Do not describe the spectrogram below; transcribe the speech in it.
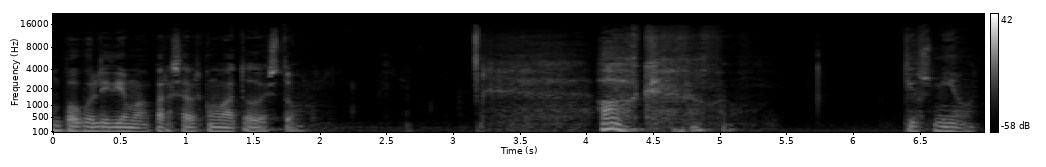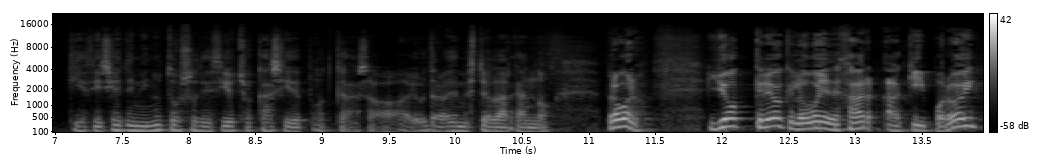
un poco el idioma para saber cómo va todo esto. Ah, Dios mío, 17 minutos o 18 casi de podcast. otra vez me estoy alargando. Pero bueno, yo creo que lo voy a dejar aquí por hoy.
